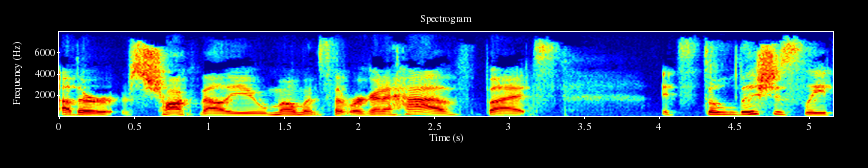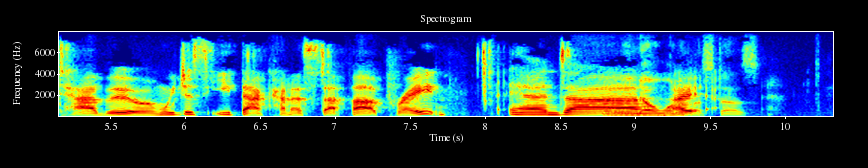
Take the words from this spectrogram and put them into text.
other shock value moments that we're going to have, but it's deliciously taboo, and we just eat that kind of stuff up, right? And uh, well, we know one I, of us does.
